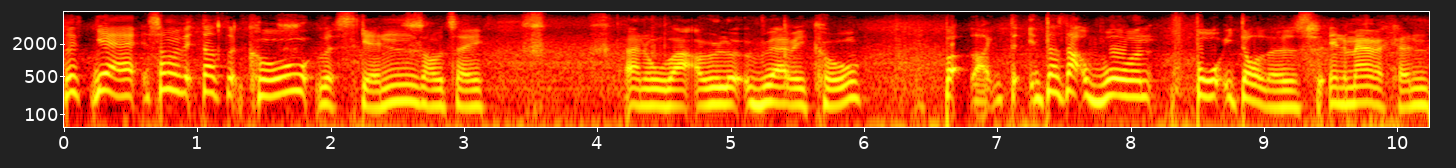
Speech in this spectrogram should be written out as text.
But yeah, some of it does look cool. The skins, I would say, and all that are look very cool but like does that warrant $40 in American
